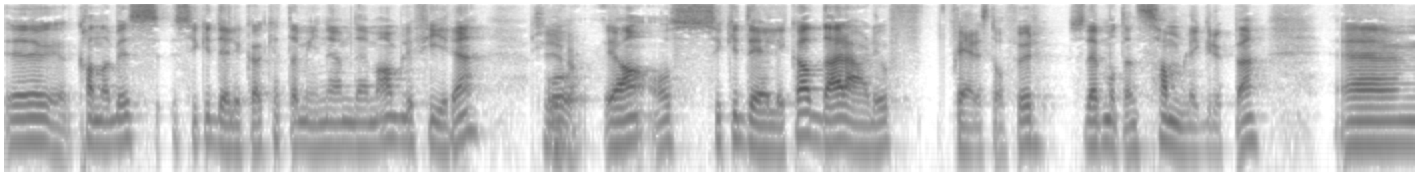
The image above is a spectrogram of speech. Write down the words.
eh, cannabis, psykedelika, ketamin og MDMA blir fire. fire. Og, ja, og psykedelika, der er det jo flere stoffer. Så det er på en måte en samlegruppe. Eh,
